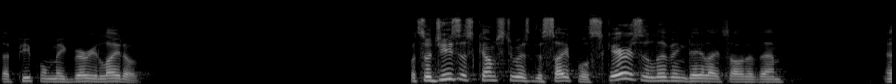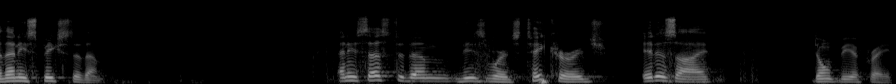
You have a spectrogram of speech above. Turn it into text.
that people make very light of. But so Jesus comes to his disciples, scares the living daylights out of them and then he speaks to them. And he says to them these words Take courage, it is I, don't be afraid.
